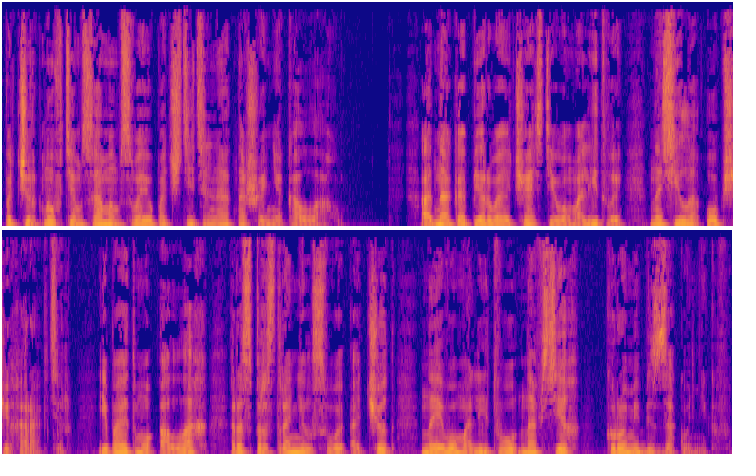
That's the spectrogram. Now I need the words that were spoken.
подчеркнув тем самым свое почтительное отношение к Аллаху. Однако первая часть его молитвы носила общий характер, и поэтому Аллах распространил свой отчет на его молитву на всех, кроме беззаконников.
